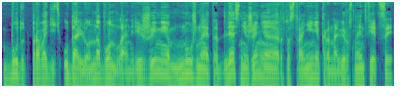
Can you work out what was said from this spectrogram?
будут проводить удаленно в онлайн-режиме. Нужно это для снижения распространения коронавирусной инфекции.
